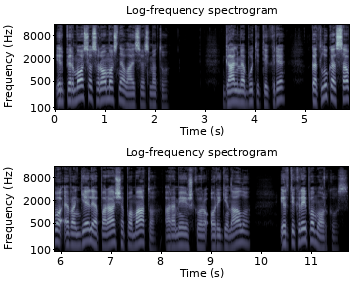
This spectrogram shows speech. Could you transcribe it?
ir pirmosios Romos nelaisvės metu. Galime būti tikri, kad Lukas savo Evangeliją parašė po mato aramėjiško originalo ir tikrai po morkaus.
